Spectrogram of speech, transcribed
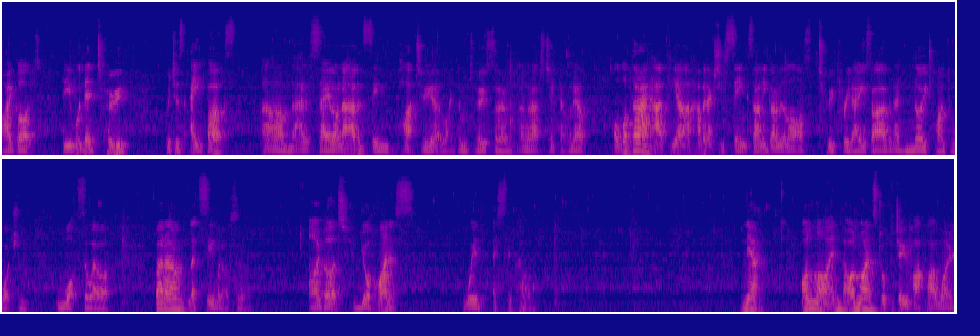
I got The Evil Dead 2, which was eight bucks. Um, they had a sale on. I haven't seen part two yet, I like them too, so I'm gonna have to check that one out. A lot that I have here, I haven't actually seen because I only got them in the last two, three days, so I haven't had no time to watch them whatsoever. But um, let's see what else I got. I got Your Highness with a slipcover. Now, online, the online store for JB Hi-Fi wanted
